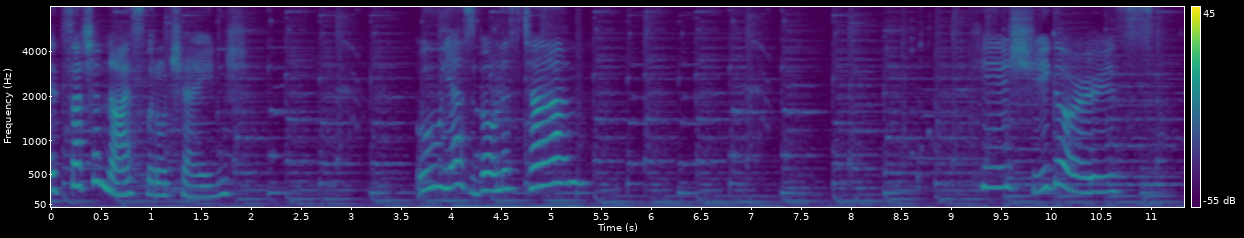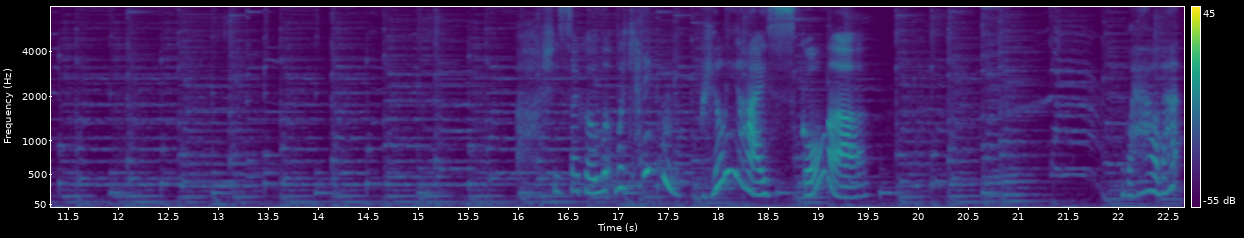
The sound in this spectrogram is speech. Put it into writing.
It's such a nice little change. Oh yes, bonus time. Here she goes. Oh, she's so cool. Look, we're getting a really high score. Wow, that,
